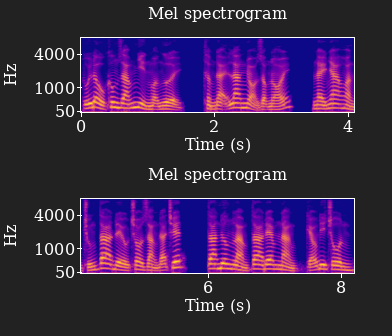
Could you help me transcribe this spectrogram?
Túi đầu không dám nhìn mọi người, thẩm đại lang nhỏ giọng nói, này nha hoàng chúng ta đều cho rằng đã chết, ta nương làm ta đem nàng kéo đi chôn,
